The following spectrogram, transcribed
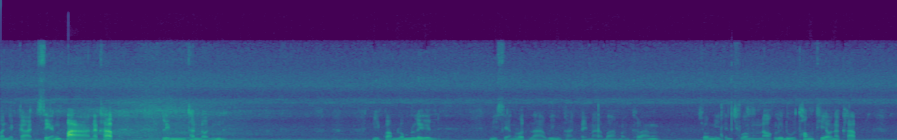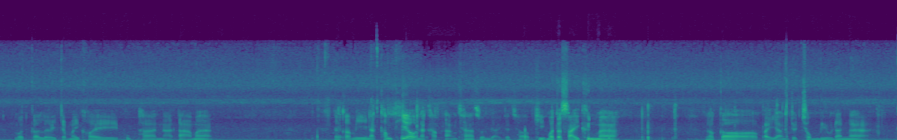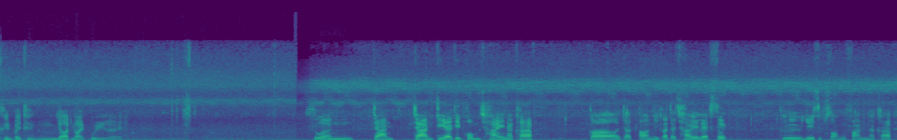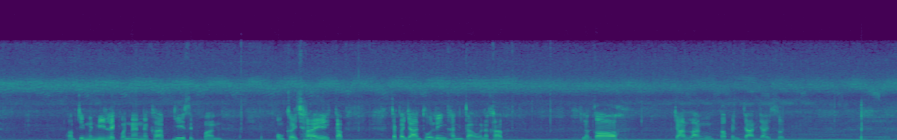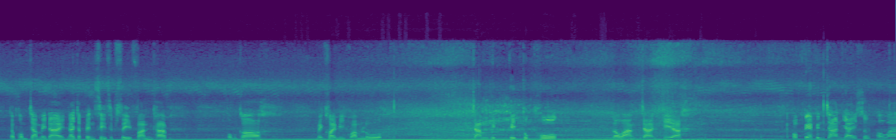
บรรยากาศเสียงป่านะครับ ริมถนน มีความลมลื่น มีเสียงรถลาวิ่งผ่านไปมาบ้างบางครั้ง ช่วงนี้เป็นช่วงนอกฤดูท่องเที่ยวนะครับ รถก็เลยจะไม่ค่อยพลุกพล่านหนาตามาก แล้วก็มีนักท่องเที่ยวนะครับ ต่างชาติส่วนใหญ่จะชอบขี่มอเตอร์ไซค์ขึ้นมา แล้วก็ไปยังจุดชมวิวด้านหน้า ขึ้นไปถึงยอดดอยปุยเลย ส่วนจานจานเกียร์ที่ผมใช้นะครับ ก็จะตอนนี้ก็จะใช้เล็กสุด คือ 22 ฟันนะครับ ความจริงมันมีเล็กกว่านั้นนะครับ 20 ฟัน ผมเคยใช้กับจักรยานทัวริงคันเก่านะครับ แล้วก็จานหลังก็เป็นจานใหญ่สุด แต่ผมจำไม่ได้น่าจะเป็น 44 ฟันครับ ผมก็ไม่ค่อยมีความรู้จำผิดผิดถูกถูกระหว่างจานเกียร์ ผมเปลี่ยนเป็นจานใหญ่สุดเพราะว่า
